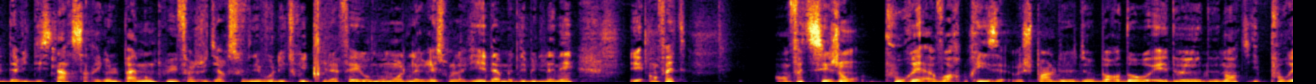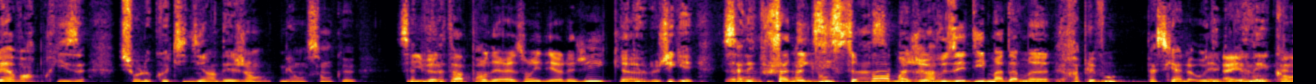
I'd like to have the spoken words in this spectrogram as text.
David Lisnard, ça rigole pas non plus. Enfin, je veux dire, souvenez-vous les tweets qu'il a fait au moment de l'agression de la vieille dame au début de l'année. Et en fait, en fait, ces gens pourraient avoir prise, je parle de, de Bordeaux et de, de Nantes, ils pourraient avoir prise sur le quotidien des gens, mais on sent que ça Ils ne veulent pas pour des raisons idéologiques. idéologiques et ça les touche n'existe pas. Moi, je vous ai dit, Madame. euh, Rappelez-vous, Pascal, au début de l'année, quand,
